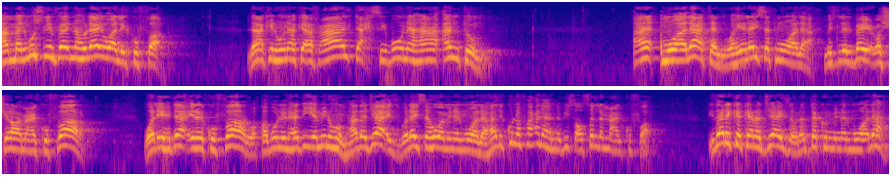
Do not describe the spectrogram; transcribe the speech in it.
أما المسلم فإنه لا يوالي الكفار. لكن هناك أفعال تحسبونها أنتم. موالاة وهي ليست موالاة مثل البيع والشراء مع الكفار والإهداء إلى الكفار وقبول الهدية منهم هذا جائز وليس هو من الموالاة. هذه كلها فعلها النبي صلى الله عليه وسلم مع الكفار. لذلك كانت جائزة ولم تكن من الموالاة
